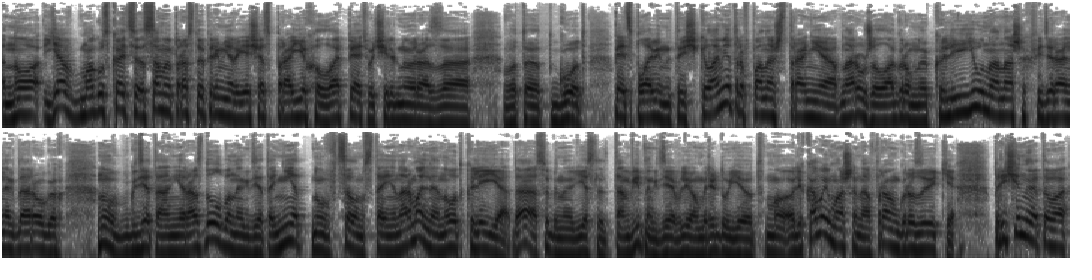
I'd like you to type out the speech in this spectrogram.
Но я могу сказать самый простой пример. Я сейчас проехал опять в очередной раз за вот этот год пять с половиной тысяч километров по нашей стране, обнаружил огромную колею на наших федеральных дорогах. Ну, где-то они раздолбаны, где-то нет. Ну, в целом состояние нормальное, но вот колея, да, особенно если там видно, где в левом ряду едут легковые легковые машины, а в правом грузовике. Причина этого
